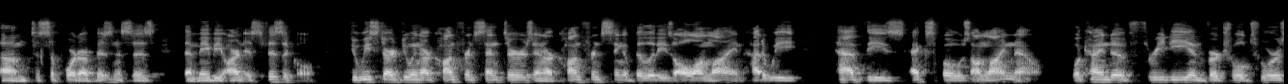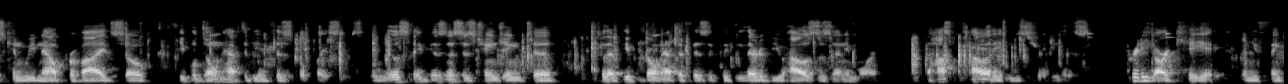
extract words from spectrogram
um, to support our businesses that maybe aren't as physical? Do we start doing our conference centers and our conferencing abilities all online? How do we have these expos online now? What kind of 3D and virtual tours can we now provide so people don't have to be in physical places? The real estate business is changing to so that people don't have to physically be there to view houses anymore. The hospitality industry is pretty archaic when you think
